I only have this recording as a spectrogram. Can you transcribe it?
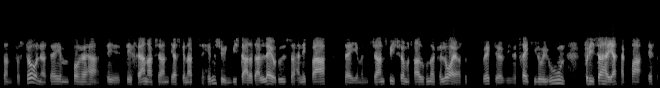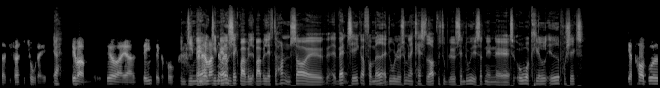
sådan forstående og sagde, jamen prøv at høre her, det, det er fair nok, Søren, jeg skal nok tage hensyn. Vi starter der lavt ud, så han ikke bare sagde, jamen Søren, spis 3500 kalorier, og så vægter vi med 3 kilo i ugen, fordi så havde jeg sagt fra efter de første to dage. Ja. Det var, det var jeg stensikker på. Jamen, din mave, din mavesæk var vel, var vel efterhånden så øh, vant til ikke at få mad, at du ville simpelthen kastet op, hvis du blev sendt ud i sådan en øh, overkill ædeprojekt? Jeg tror både,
